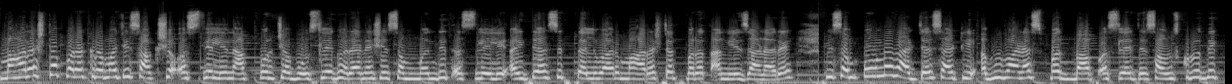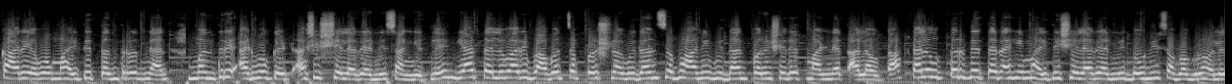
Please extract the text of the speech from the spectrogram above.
महाराष्ट्र पराक्रमाची साक्ष असलेली नागपूरच्या भोसले घराण्याशी संबंधित असलेली ऐतिहासिक तलवार महाराष्ट्रात परत आणली जाणार आहे. ही संपूर्ण राज्यासाठी अभिमानास्पद बाब असल्याचे सांस्कृतिक कार्य व माहिती तंत्रज्ञान मंत्री ऍडव्होकेट आशिष शेलार यांनी सांगितले. या तलवारी बाबतचा प्रश्न विधानसभा आणि विधान परिषदेत मांडण्यात आला होता. त्याला उत्तर देताना ही माहिती शेलार यांनी दोन्ही सभागृहाला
